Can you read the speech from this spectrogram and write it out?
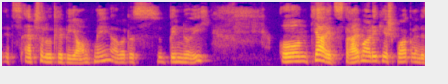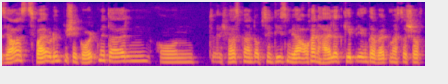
it's absolutely beyond me, aber das bin nur ich. Und ja, jetzt dreimalige Sportlerin des Jahres, zwei olympische Goldmedaillen und ich weiß gar nicht, ob es in diesem Jahr auch ein Highlight gibt. Irgendeine Weltmeisterschaft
